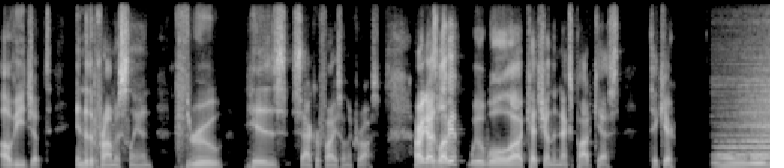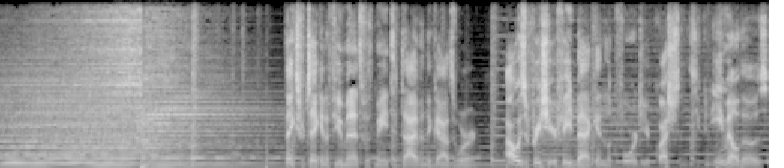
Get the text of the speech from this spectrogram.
of Egypt into the promised land through his sacrifice on the cross. All right, guys, love you. We will uh, catch you on the next podcast. Take care. Thanks for taking a few minutes with me to dive into God's Word. I always appreciate your feedback and look forward to your questions. You can email those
